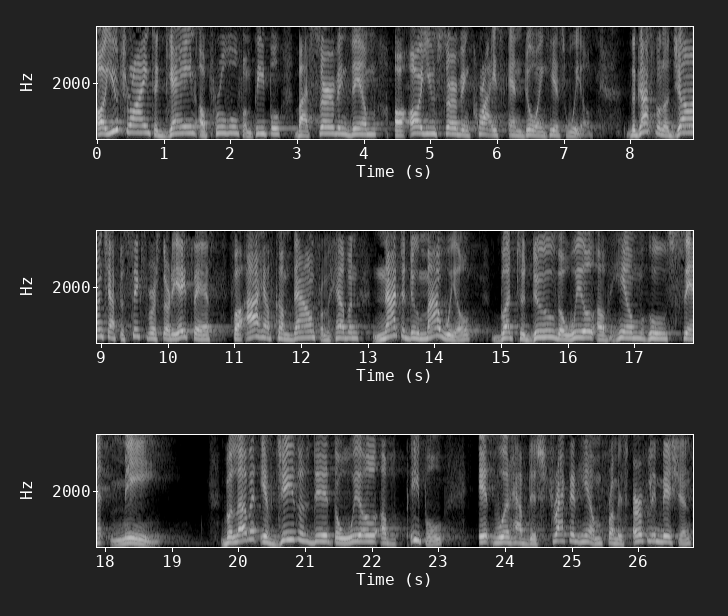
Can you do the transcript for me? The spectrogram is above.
Are you trying to gain approval from people by serving them, or are you serving Christ and doing his will? The Gospel of John, chapter 6, verse 38 says, For I have come down from heaven not to do my will, but to do the will of him who sent me. Beloved, if Jesus did the will of people, it would have distracted him from his earthly mission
